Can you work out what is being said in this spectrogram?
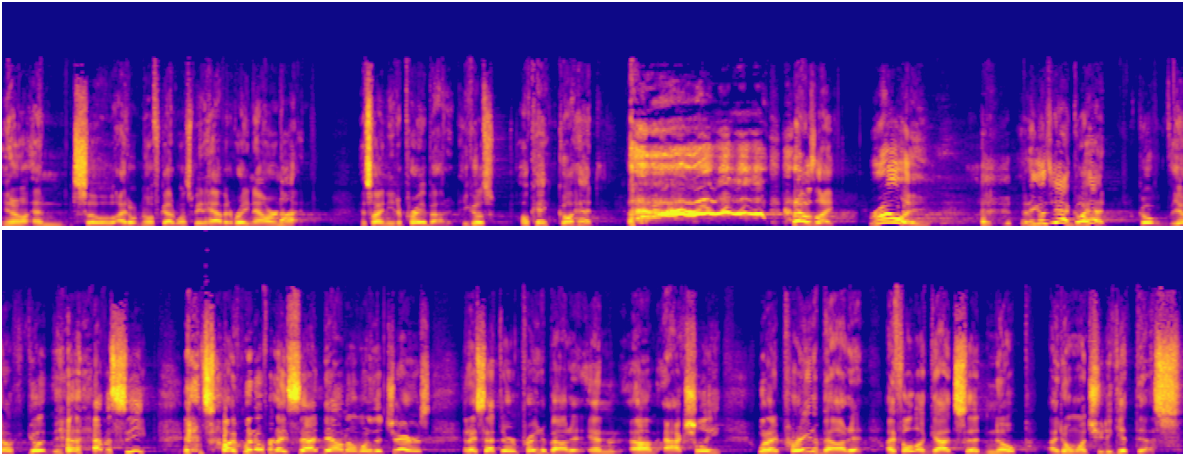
You know, and so I don't know if God wants me to have it right now or not. And so I need to pray about it. He goes, okay, go ahead. and I was like, really? And he goes, yeah, go ahead go, you know, go have a seat. And so I went over and I sat down on one of the chairs and I sat there and prayed about it. And um, actually, when I prayed about it, I felt like God said, Nope, I don't want you to get this.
